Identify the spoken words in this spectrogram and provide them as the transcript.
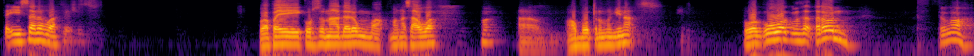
Sa isa lang ba? Papay kurso na dalong ma- mga asawa. Ah, abot naman gina. Huwag-uwag lang sa taron. Tungo.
